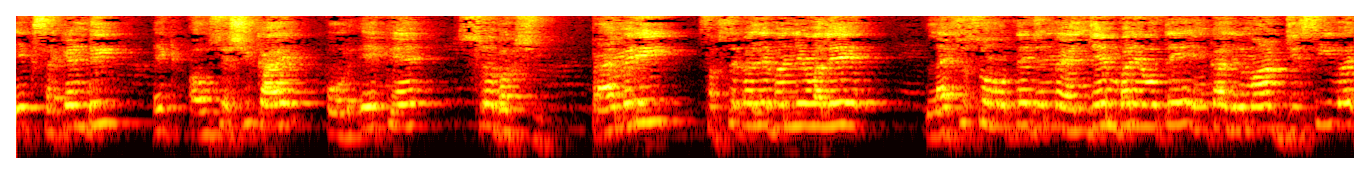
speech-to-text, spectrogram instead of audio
एक सेकेंडरी एक अवशेषिकाय और एक है स्वबक्षी प्राइमरी सबसे पहले बनने वाले लाइसोसोम होते हैं, जिनमें एंजाइम बने होते हैं। इनका निर्माण जीसी व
